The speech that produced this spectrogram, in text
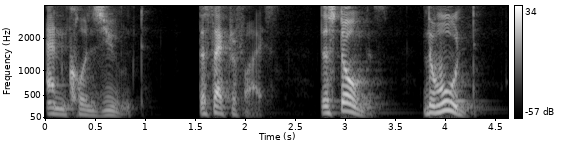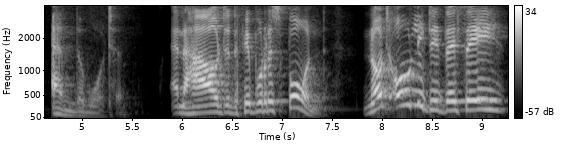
and consumed the sacrifice, the stones, the wood, and the water. And how did the people respond? Not only did they say,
